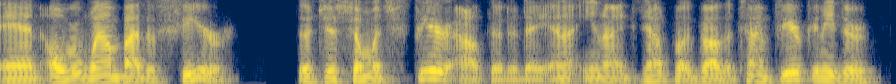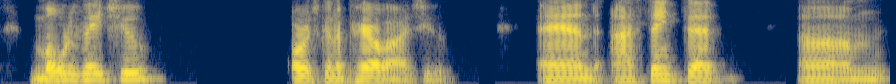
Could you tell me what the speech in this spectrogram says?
and overwhelmed by the fear. There's just so much fear out there today. And, you know, I tell people all the time fear can either motivate you or it's going to paralyze you. And I think that um,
